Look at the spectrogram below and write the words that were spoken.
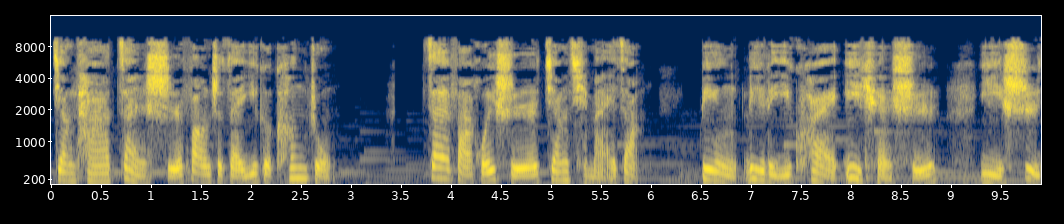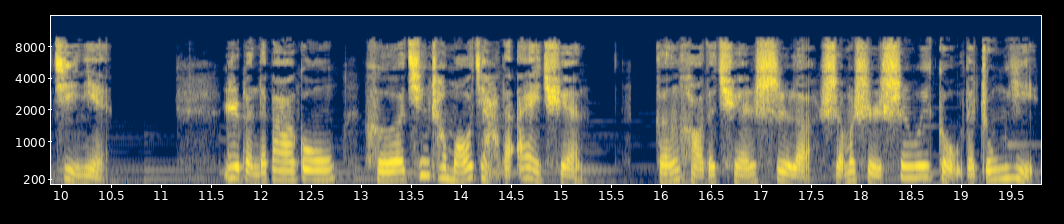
将他暂时放置在一个坑中，在返回时将其埋葬，并立了一块义犬石以示纪念。日本的八公和清朝毛甲的爱犬，很好的诠释了什么是身为狗的忠义。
